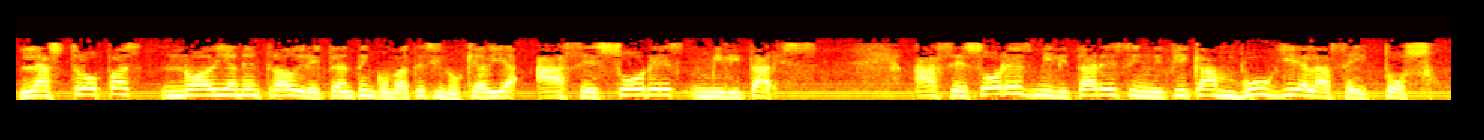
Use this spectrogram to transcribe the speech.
las tropas no habían entrado directamente en combate, sino que había asesores militares. Asesores militares significan buggy el aceitoso.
